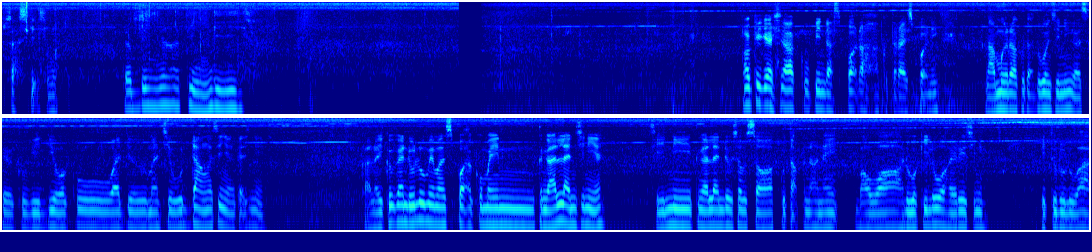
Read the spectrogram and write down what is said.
Susah sikit sini. Tebingnya tinggi. Okay guys, aku pindah spot dah. Aku try spot ni. Lama dah aku tak turun sini. Rasa aku video aku ada macam udang rasanya kat sini. Kalau ikutkan dulu memang spot aku main tenggalan sini ya. Sini tenggalan dia besar-besar. Aku tak pernah naik bawah 2 kilo lah area sini. Itu dulu lah.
